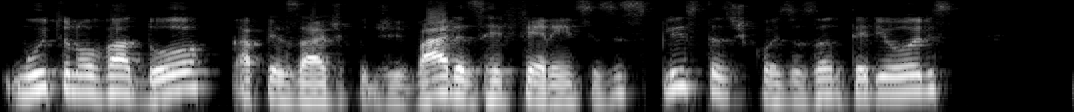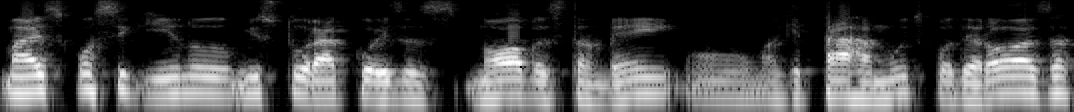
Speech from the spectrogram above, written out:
muito inovador, apesar de, de várias referências explícitas de coisas anteriores, mas conseguindo misturar coisas novas também, uma guitarra muito poderosa,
